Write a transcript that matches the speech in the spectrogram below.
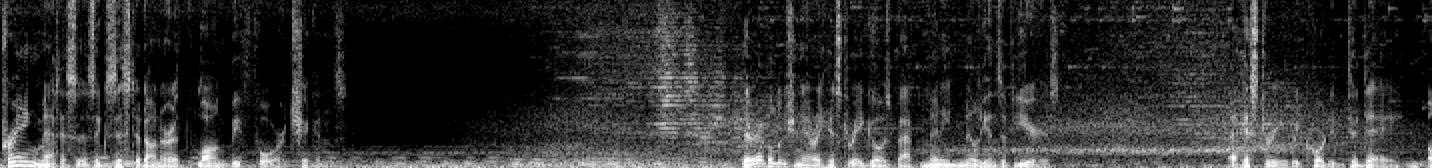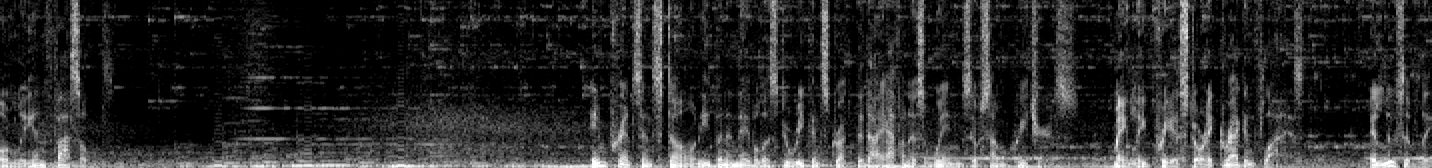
Praying mantises existed on Earth long before chickens. Their evolutionary history goes back many millions of years. A history recorded today only in fossils. Imprints in stone even enable us to reconstruct the diaphanous wings of some creatures, mainly prehistoric dragonflies. Elusively,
